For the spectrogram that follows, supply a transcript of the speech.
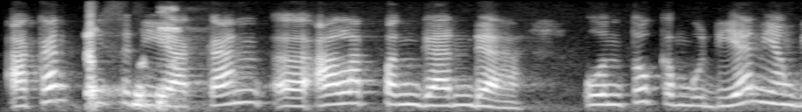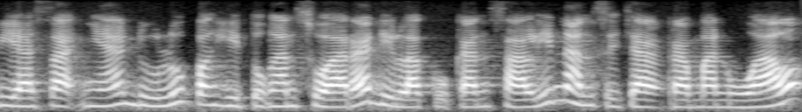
akan disediakan uh, alat pengganda untuk kemudian yang biasanya dulu penghitungan suara dilakukan salinan secara manual,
